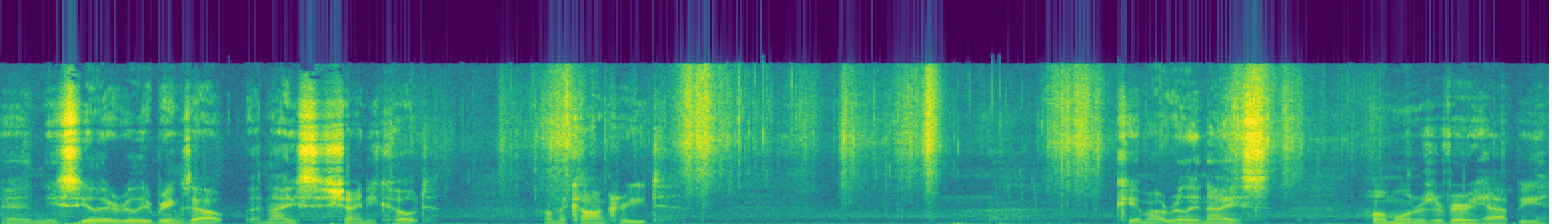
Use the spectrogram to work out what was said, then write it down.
and the sealer really brings out a nice shiny coat on the concrete. Came out really nice. Homeowners are very happy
